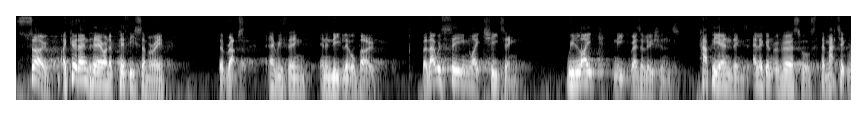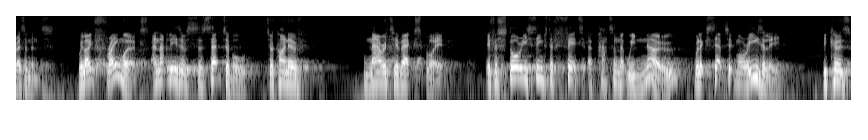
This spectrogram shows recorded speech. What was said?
So I could end here on a pithy summary that wraps everything in a neat little bow. But that would seem like cheating. We like neat resolutions, happy endings, elegant reversals, thematic resonance. We like frameworks, and that leaves us susceptible to a kind of narrative exploit. If a story seems to fit a pattern that we know, we'll accept it more easily because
